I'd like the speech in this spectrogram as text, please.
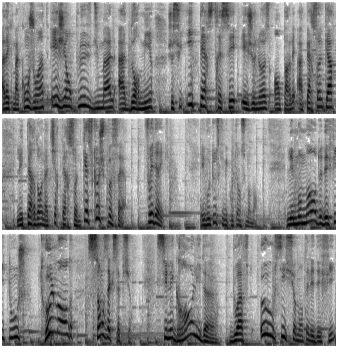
avec ma conjointe et j'ai en plus du mal à dormir. Je suis hyper stressé et je n'ose en parler à personne car les perdants n'attirent personne. Qu'est-ce que je peux faire? Frédéric, et vous tous qui m'écoutez en ce moment, les moments de défi touchent tout le monde sans exception. Si les grands leaders doivent eux aussi surmonter les défis,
